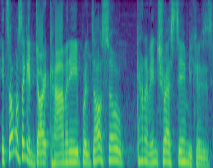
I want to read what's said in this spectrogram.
it's almost like a dark comedy, but it's also kind of interesting because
